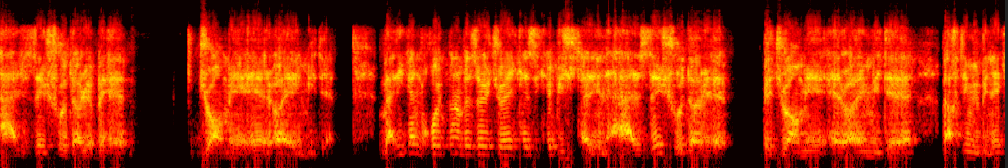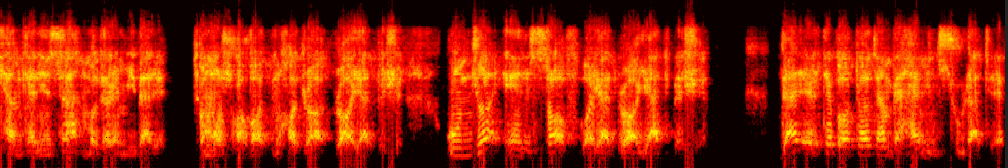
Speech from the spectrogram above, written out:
ارزش رو داره به جامعه ارائه میده. ولی که خودتون رو بذارید جای کسی که بیشترین ارزش رو داره به جامعه ارائه میده وقتی می‌بینه کمترین سهم رو داره می‌بره. چون مساوات می‌خواد رعایت بشه. اونجا انصاف باید رعایت بشه. در ارتباطات هم به همین صورته.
